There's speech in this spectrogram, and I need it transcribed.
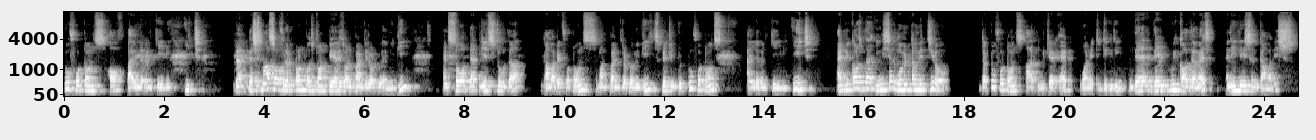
two photons of 511 keV each. The rest mass of electron positron pair is 1.02 MeV, and so that leads to the gamma ray photons 1.02 MeV split into two photons 11 keV each. And because the initial momentum is zero, the two photons are emitted at 180 degree. They, they, we call them as annihilation gamma rays.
